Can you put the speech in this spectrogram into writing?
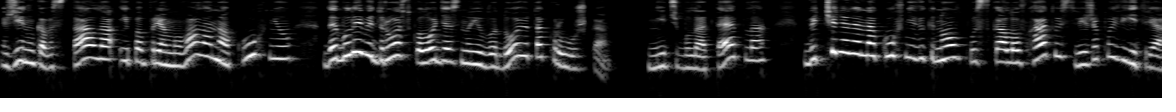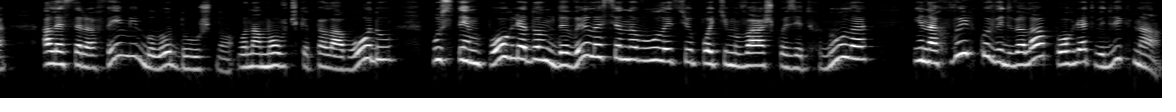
Жінка встала і попрямувала на кухню, де були відро з колодязною водою та кружка. Ніч була тепла, відчинене на кухні вікно впускало в хату свіже повітря, але Серафимі було душно. Вона мовчки пила воду, пустим поглядом дивилася на вулицю, потім важко зітхнула і на хвильку відвела погляд від вікна.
